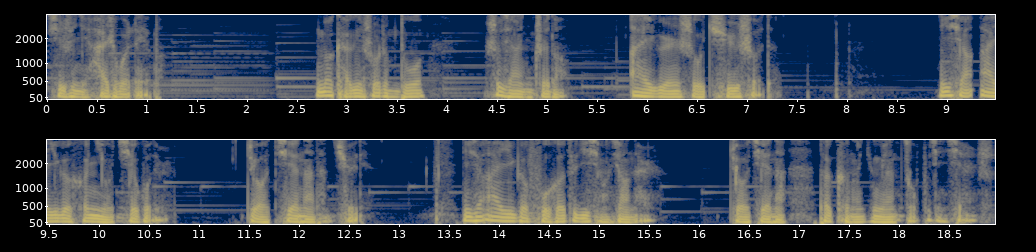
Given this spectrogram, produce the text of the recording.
其实你还是会累吧？那么凯跟你说这么多，是想让你知道，爱一个人是有取舍的。你想爱一个和你有结果的人。就要接纳他的缺点。你想爱一个符合自己想象的男人，就要接纳他可能永远走不进现实。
